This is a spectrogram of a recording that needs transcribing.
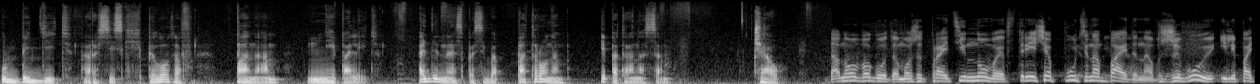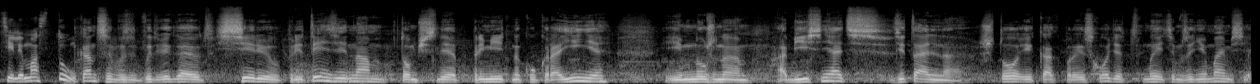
убедить российских пилотов по нам не палить. Отдельное спасибо патронам и патронессам. Чао! До Нового года может пройти новая встреча Путина-Байдена вживую или по телемосту. Американцы выдвигают серию претензий нам, в том числе применительно к Украине. Им нужно объяснять детально, что и как происходит. Мы этим занимаемся.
